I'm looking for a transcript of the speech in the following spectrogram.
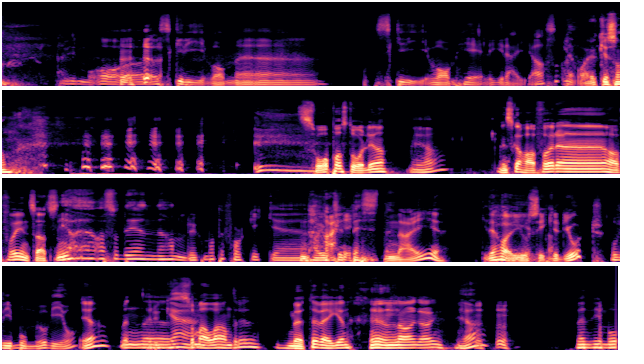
Vi må skrive om Skrive om hele greia, altså. Det var jo ikke sånn. Så påståelig, da. Ja. Men skal ha for, uh, ha for innsatsen. ja, ja, altså det handler jo ikke om at folk ikke har gjort sitt beste. Nei, det har de jo sikkert gjort. Og vi bommer jo, vi òg. Ja, men gæren? som alle andre, møter veggen en eller annen gang. Ja. Men vi må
